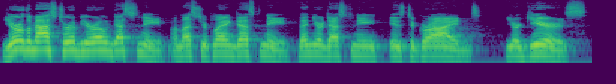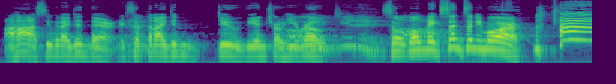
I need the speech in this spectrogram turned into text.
you're the master of your own destiny. Unless you're playing Destiny, then your destiny is to grind your gears. Aha, see what I did there? Except that I didn't do the intro he oh, wrote. So it won't make sense anymore. Ah!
